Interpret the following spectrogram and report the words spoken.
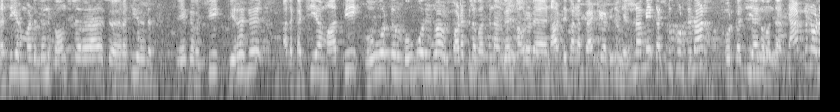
ரசிகர் மன்றத்துலேருந்து கவுன்சிலராக ரசிகர்களை சேர்க்க வச்சு பிறகு அதை கட்சியா மாத்தி ஒவ்வொருத்தர் ஒவ்வொரு இதுவா ஒரு படத்துல வசனங்கள் அவரோட நாட்டுக்கான பேட்ரியாட்டிசம் எல்லாமே கத்து கொடுத்து தான் ஒரு கட்சியாக வந்தார். கேப்டனோட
